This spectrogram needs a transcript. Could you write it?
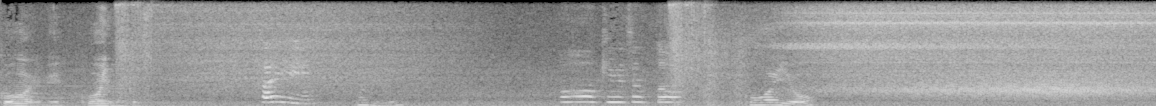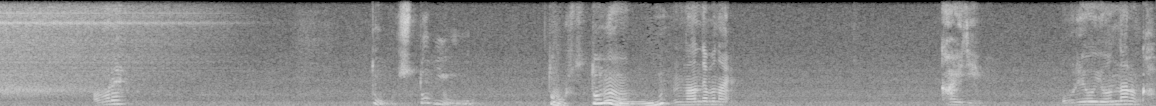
怖い。え怖いんだけど。はい。何？ああ消えちゃった。怖いよ。あれ？どうしたの？どうしたの、うん。なんでもない。カイリ俺を呼んだのか。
